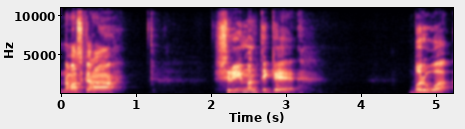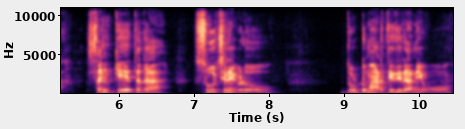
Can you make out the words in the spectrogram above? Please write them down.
ನಮಸ್ಕಾರ. ಶ್ರೀಮಂತಿಕೆ ಬರುವ ಸಂಕೇತದ ಸೂಚನೆಗಳು. ದುಡ್ಡು ಮಾಡ್ತಿದ್ದೀರಾ ನೀವು?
